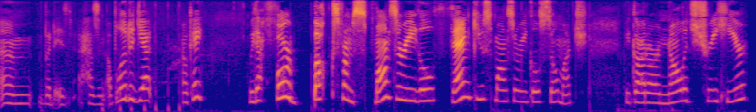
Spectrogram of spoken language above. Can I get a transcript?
um, but it hasn't uploaded yet. Okay, we got four bucks from Sponsor Eagle. Thank you, Sponsor Eagle, so much. We got our knowledge tree here.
